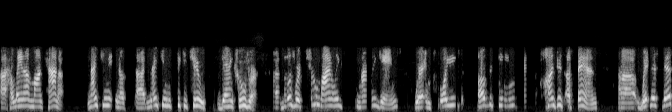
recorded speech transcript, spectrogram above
uh, Helena, Montana. 19, you know, uh, 1962, Vancouver. Uh, those were two minor league, minor league games where employees of the team, hundreds of fans, uh, witnessed this,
